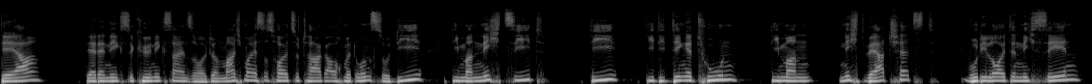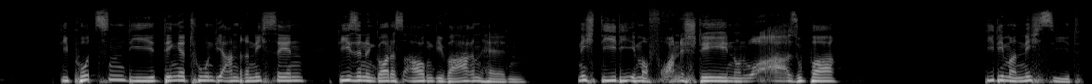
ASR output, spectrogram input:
der, der der nächste König sein sollte. Und manchmal ist es heutzutage auch mit uns so. Die, die man nicht sieht, die, die die Dinge tun, die man nicht wertschätzt, wo die Leute nicht sehen, die putzen, die Dinge tun, die andere nicht sehen, die sind in Gottes Augen die wahren Helden. Nicht die, die immer vorne stehen und wow, super. Die, die man nicht sieht,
